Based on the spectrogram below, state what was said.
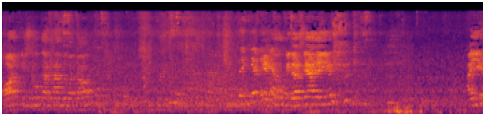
और किसको करना है तो बताओ। एक इधर से आ जाइए? आइए।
